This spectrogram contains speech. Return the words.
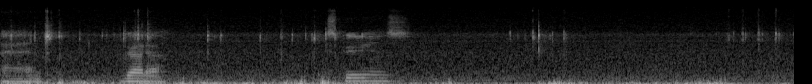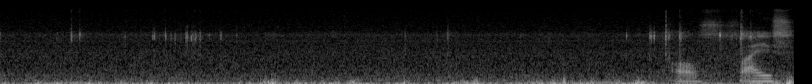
and got a experience. Of five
